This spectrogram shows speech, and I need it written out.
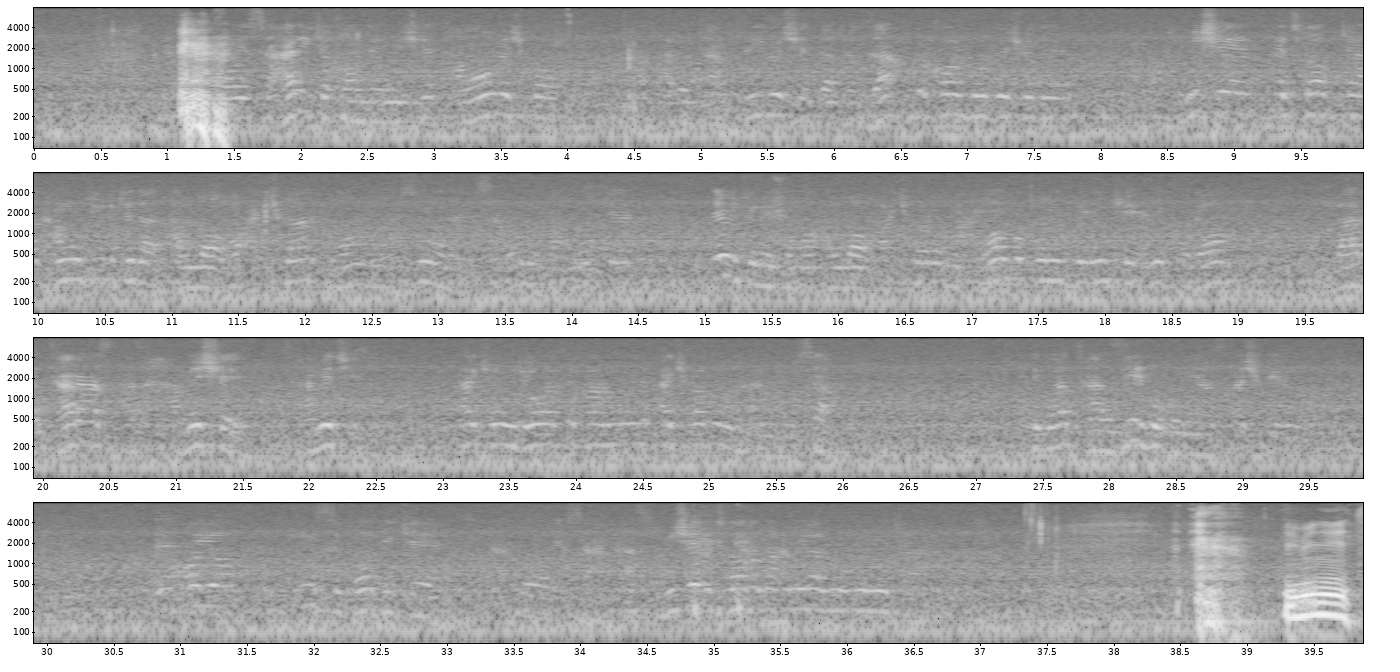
آیه سحری که خوانده میشه تمامش با افعال و تفضیل و شدت ضعف به کار برده شده. میشه اطلاق کرد همون جوری که در الله اکبر امام معصوم علیه السلام فرمود که نمی‌تونه شما الله اکبر رو معنا بکنید به این که یعنی خدا برتر است از همه شی. همه چیز. بلکه اونجا باید بفرمایید اکبر من یوسف یعنی باید تنزیه بکنی از تشبیه آیا این صفاتی که در قرآن سهر هست میشه اطلاق به امیر المؤمنین کرد ببینید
